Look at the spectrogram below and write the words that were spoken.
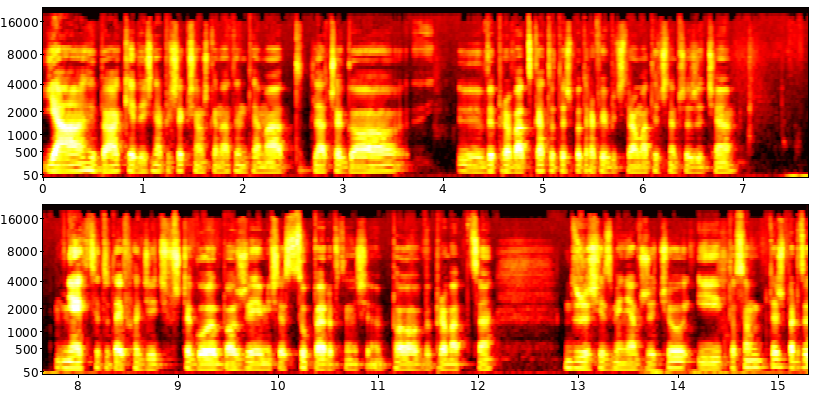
ja chyba kiedyś napiszę książkę na ten temat, dlaczego y, wyprowadzka to też potrafi być traumatyczne przeżycie. Nie chcę tutaj wchodzić w szczegóły, bo żyje mi się super, w sensie po wyprowadzce dużo się zmienia w życiu i to są też bardzo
